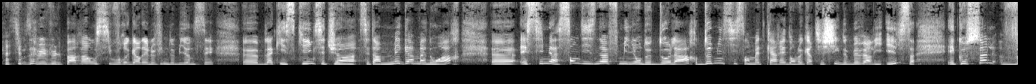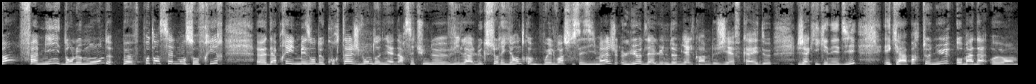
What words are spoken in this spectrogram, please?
si vous avez vu Le Parrain ou si vous regardez le film de Beyoncé, Black is King, c'est un, un méga manoir estimé à 119 millions de dollars, 2600 mètres carrés dans le quartier chic de Beverly Hills, et que seules 20 familles dans le monde peuvent potentiellement euh, d'après une maison de courtage londonienne. Alors c'est une villa luxuriante, comme vous pouvez le voir sur ces images, lieu de la lune de miel quand même de JFK et de Jackie Kennedy, et qui a appartenu au euh, en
